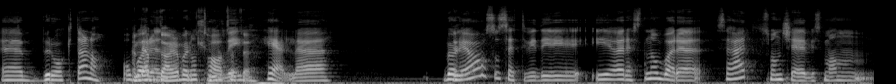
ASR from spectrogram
eh, bråk der, da. Og bare, det er- det er bare nå tar vi hele bølja, og så setter vi de i arresten og bare Se her, sånn skjer hvis man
